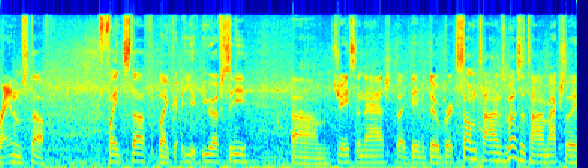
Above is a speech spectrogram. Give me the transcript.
random stuff, fight stuff like UFC, um, Jason Nash, like David Dobrik. Sometimes, most of the time actually,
